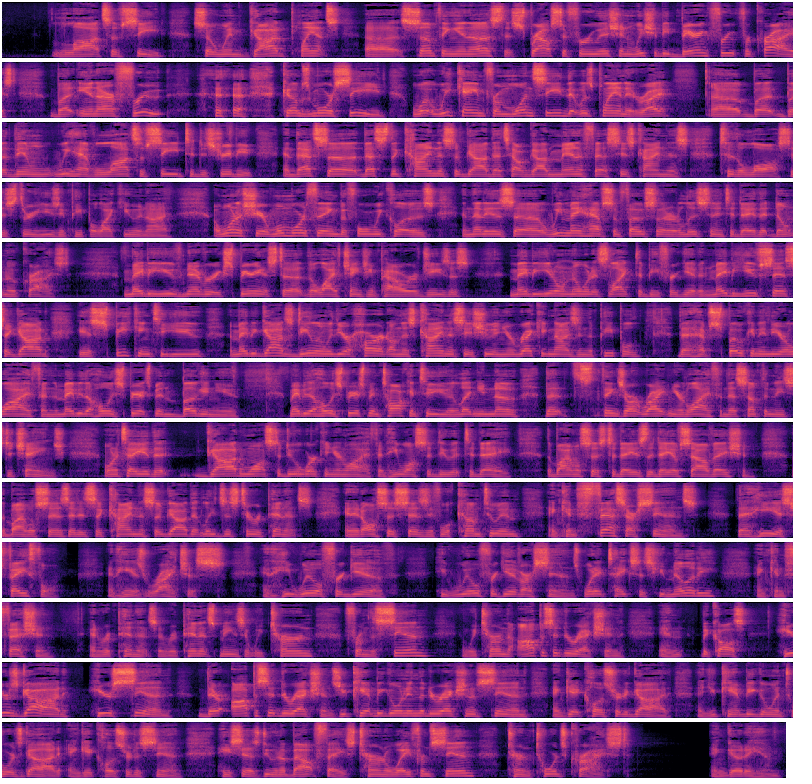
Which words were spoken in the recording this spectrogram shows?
lots of seed. So when God plants uh, something in us that sprouts to fruition, we should be bearing fruit for Christ. But in our fruit comes more seed. What we came from one seed that was planted, right? Uh, but but then we have lots of seed to distribute, and that's uh, that's the kindness of God. That's how God manifests His kindness to the lost is through using people like you and I. I want to share one more thing before we close, and that is uh, we may have some folks that are listening today that don't know Christ. Maybe you've never experienced uh, the life changing power of Jesus. Maybe you don't know what it's like to be forgiven. Maybe you've sensed that God is speaking to you, and maybe God's dealing with your heart on this kindness issue, and you're recognizing the people that have spoken into your life, and maybe the Holy Spirit's been bugging you. Maybe the Holy Spirit's been talking to you and letting you know that things aren't right in your life and that something needs to change. I want to tell you that God wants to do a work in your life, and He wants to do it today. The Bible says today is the day of salvation. The Bible says that it's the kindness of God that leads us to repentance. And it also says if we'll come to him and confess our sins, that he is faithful and he is righteous and he will forgive. He will forgive our sins. What it takes is humility and confession and repentance. And repentance means that we turn from the sin and we turn the opposite direction. And because here's God, here's sin. They're opposite directions. You can't be going in the direction of sin and get closer to God, and you can't be going towards God and get closer to sin. He says, do an about face, turn away from sin, turn towards Christ, and go to Him.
